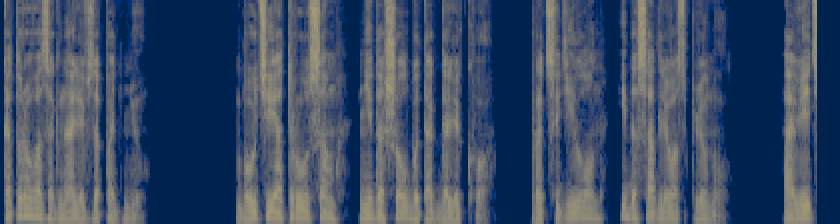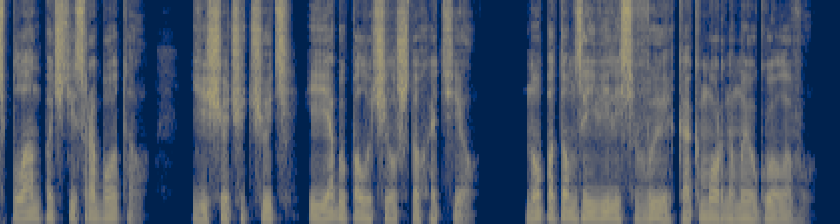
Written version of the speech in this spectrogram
которого загнали в западню. «Будь я трусом, не дошел бы так далеко», — процедил он и досадливо сплюнул. «А ведь план почти сработал. Еще чуть-чуть, и я бы получил, что хотел. Но потом заявились вы, как мор на мою голову,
